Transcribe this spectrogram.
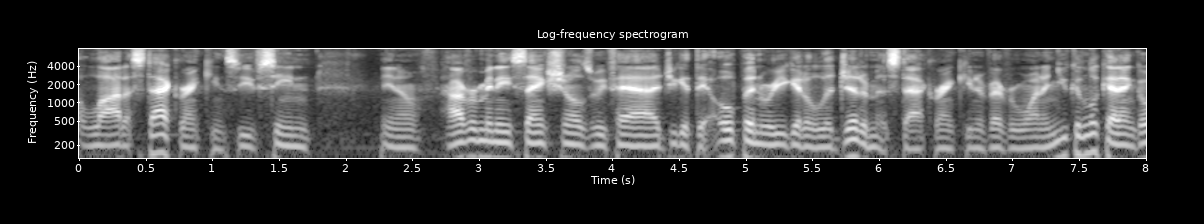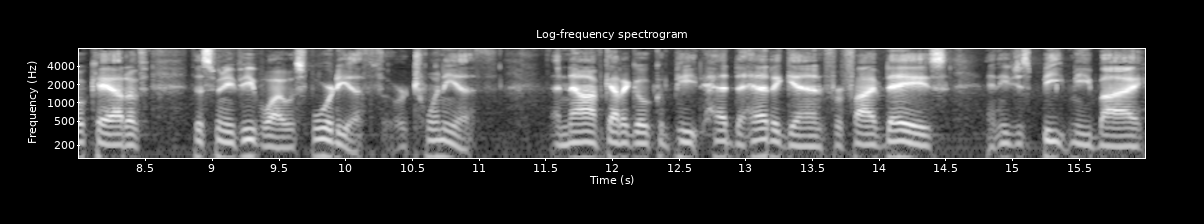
a lot of stack rankings. So you've seen, you know, however many sanctionals we've had. You get the open where you get a legitimate stack ranking of everyone, and you can look at it and go, okay, out of this many people, I was 40th or 20th, and now I've got to go compete head to head again for five days, and he just beat me by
